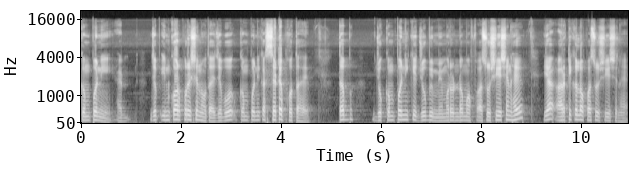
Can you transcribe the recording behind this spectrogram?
कंपनी जब इनकॉर्पोरेशन होता है, जब वो कंपनी का सेटअप होता है, तब जो कंपनी के जो भी मेमोरेंडम ऑफ़ एसोसिएशन है या आर्टिकल ऑफ़ एसोसिएशन है,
